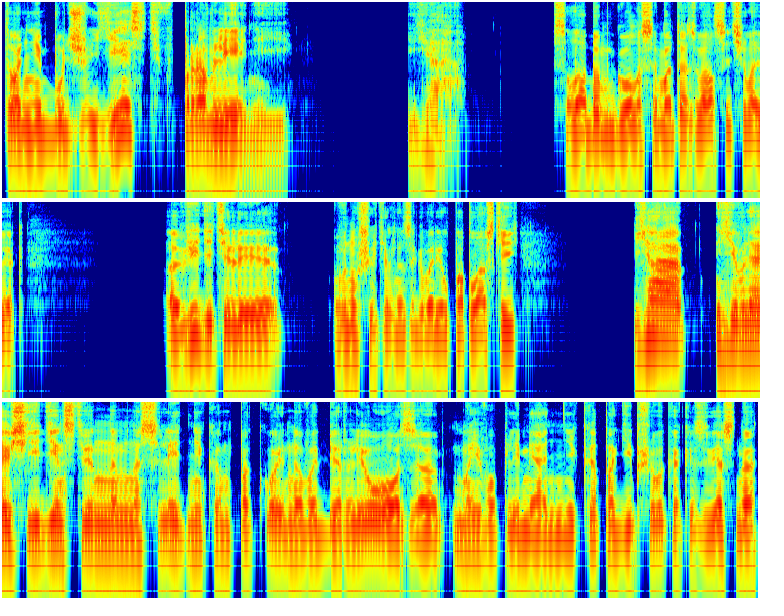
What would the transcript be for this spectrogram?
кто-нибудь же есть в правлении?» «Я», — слабым голосом отозвался человек. «Видите ли», — внушительно заговорил Поплавский, — «я являюсь единственным наследником покойного Берлиоза, моего племянника, погибшего, как известно,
